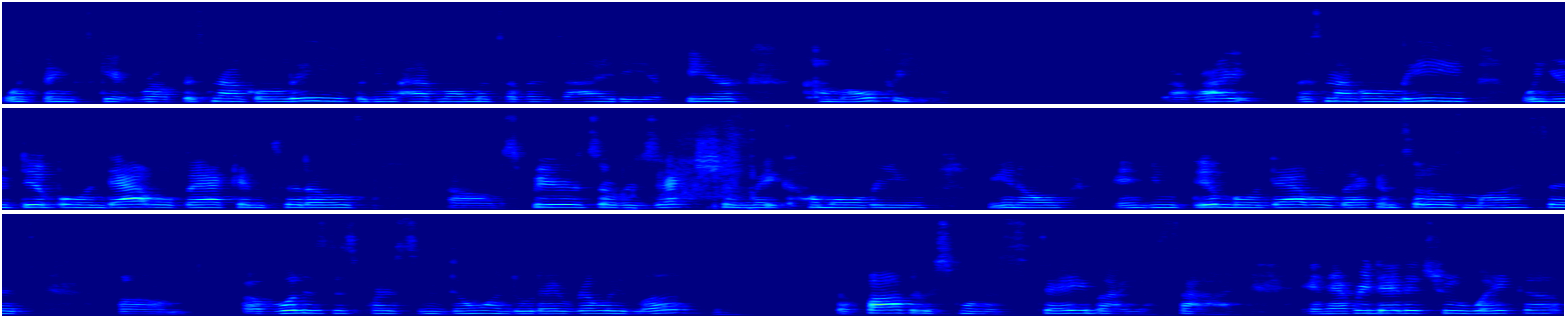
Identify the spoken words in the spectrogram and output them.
when things get rough. It's not going to leave when you have moments of anxiety and fear come over you. All right? Let's not going to leave when you dibble and dabble back into those um, spirits of rejection may come over you, you know, and you dibble and dabble back into those mindsets um, of what is this person doing? Do they really love me? The Father is going to stay by your side. And every day that you wake up,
